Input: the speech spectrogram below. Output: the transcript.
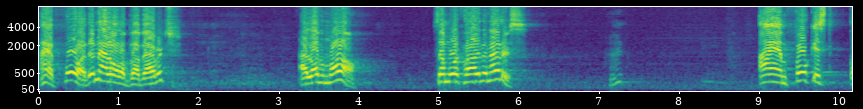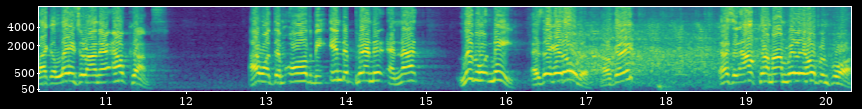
I have four. They're not all above average. I love them all. Some work harder than others. I am focused like a laser on their outcomes. I want them all to be independent and not living with me as they get older, okay? That's an outcome I'm really hoping for.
